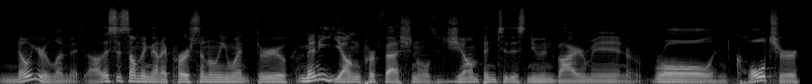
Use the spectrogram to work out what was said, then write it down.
know your limit. Uh, this is something that I personally went through. Many young professionals jump into this new environment or role and culture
